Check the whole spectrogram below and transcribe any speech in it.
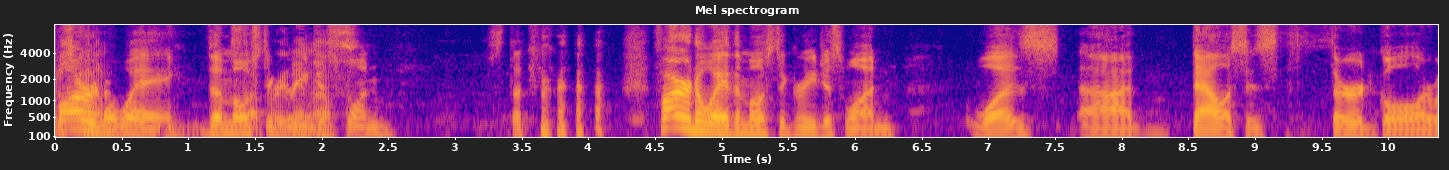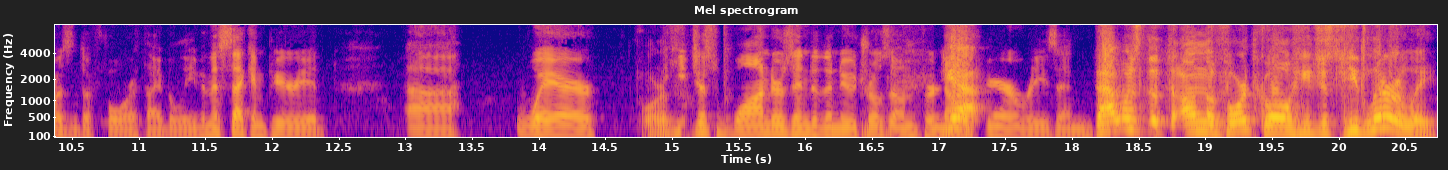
far and away the most egregious one. Far and away the most egregious one was uh, Dallas's third goal, or was it the fourth? I believe in the second period, uh, where fourth. he just wanders into the neutral zone for no Yeah. apparent reason. That was the on the fourth goal. He just he literally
